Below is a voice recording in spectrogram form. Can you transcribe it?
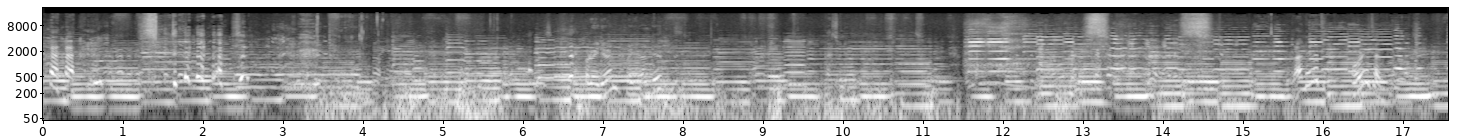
what are we doing? What are you doing? That's what Run it? Where is it?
